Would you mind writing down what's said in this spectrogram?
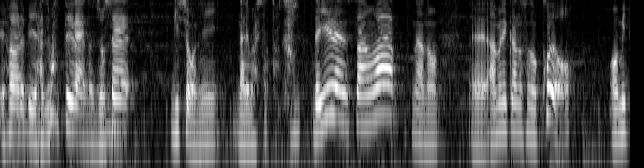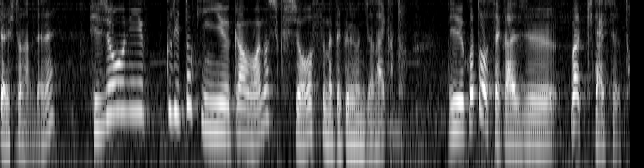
FRB 始まって以来の女性議長になりましたと。はい。でイエレンさんはあの、えーアメリカのその雇用を見てる人なんでね非常にゆっくりと金融緩和の縮小を進めてくれるんじゃないかということを世界中は期待していると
